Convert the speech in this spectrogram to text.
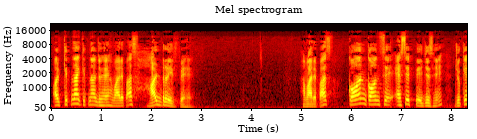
اور کتنا کتنا جو ہے ہمارے پاس ہارڈ ڈرائیو پہ ہے۔ ہمارے پاس کون کون سے ایسے پیجز ہیں جو کہ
